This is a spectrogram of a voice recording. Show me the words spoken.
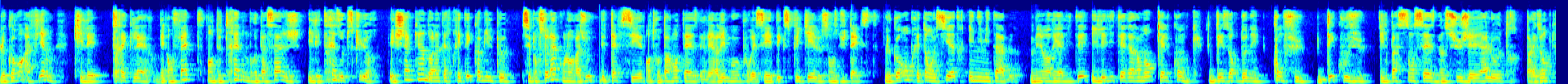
Le Coran affirme qu'il est très clair, mais en fait, en de très nombreux passages, il est très obscur, et chacun doit l'interpréter comme il peut. C'est pour cela qu'on en rajoute des tafsirs entre parenthèses derrière les mots pour essayer d'expliquer le sens du texte. Le Coran prétend aussi être inimitable, mais en réalité, il est littérairement quelconque, désordonné, confus, décousu. Il passe sans cesse d'un sujet à l'autre. Par exemple,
